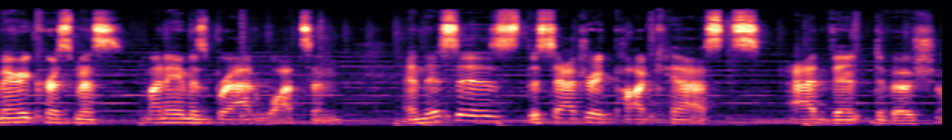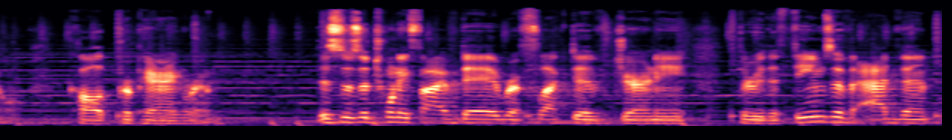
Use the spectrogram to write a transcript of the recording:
Merry Christmas. My name is Brad Watson, and this is the Saturate Podcast's Advent devotional called Preparing Room. This is a 25 day reflective journey through the themes of Advent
